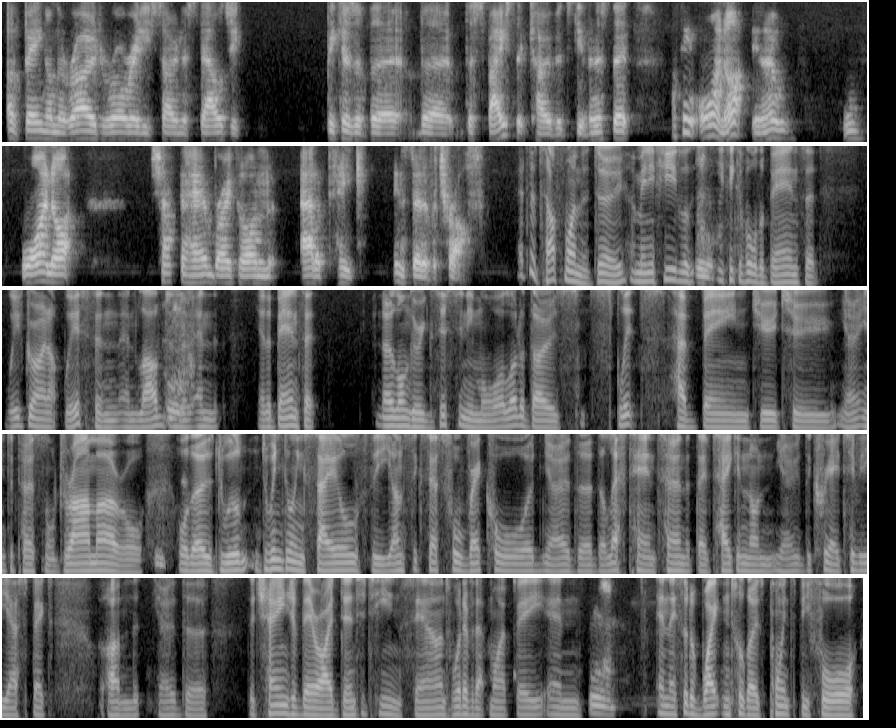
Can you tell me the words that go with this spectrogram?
of being on the road are already so nostalgic because of the, the, the space that COVID's given us that I think why not? You know, why not chuck the handbrake on at a peak instead of a trough? That's a tough one to do. I mean, if you look, mm. you think of all the bands that we've grown up with and, and loved, mm. and, and you know, the bands that no longer exist anymore. A lot of those splits have been due to you know interpersonal drama or mm. or those dwindling sales, the unsuccessful record, you know the the left hand turn that they've taken on you know the creativity aspect, um, you know the the change of their identity and sound, whatever that might be, and mm. and they sort of wait until those points before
